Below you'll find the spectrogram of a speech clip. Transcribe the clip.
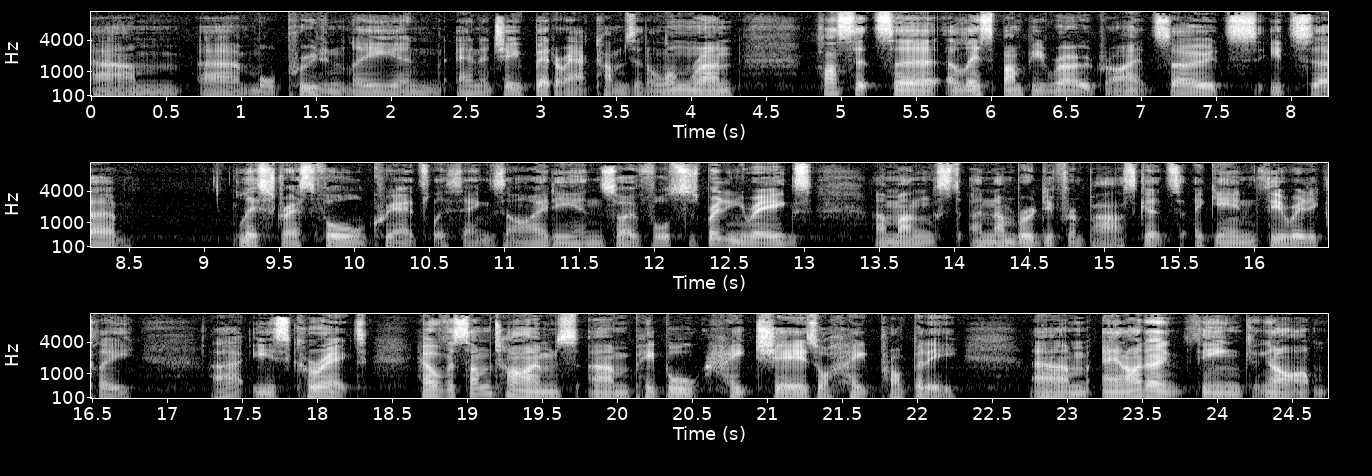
um, uh, more prudently and, and achieve better outcomes in the long run. Plus, it's a, a less bumpy road, right? So it's it's uh, less stressful, creates less anxiety, and so forth. So, spreading your eggs amongst a number of different baskets, again, theoretically, uh, is correct. However, sometimes um, people hate shares or hate property. Um, and I don't think, you know,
